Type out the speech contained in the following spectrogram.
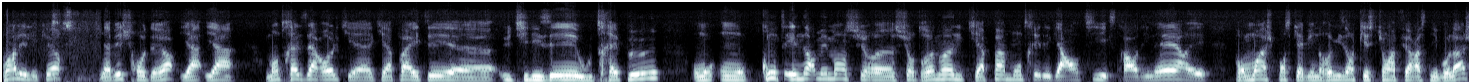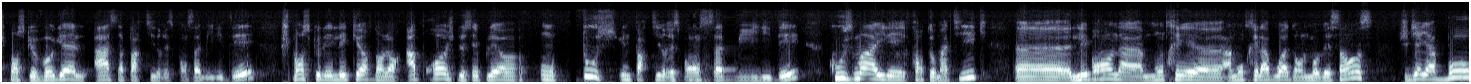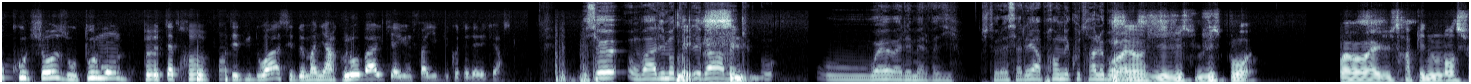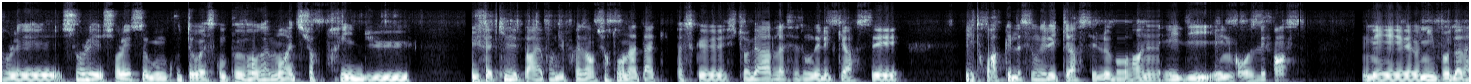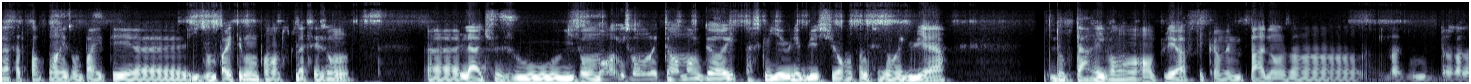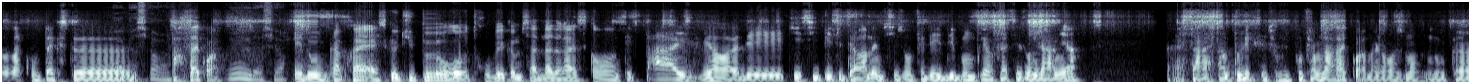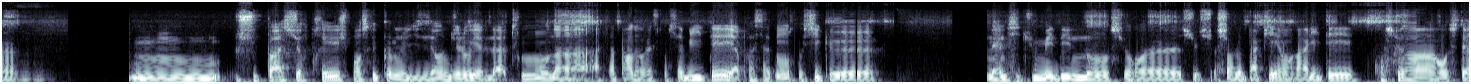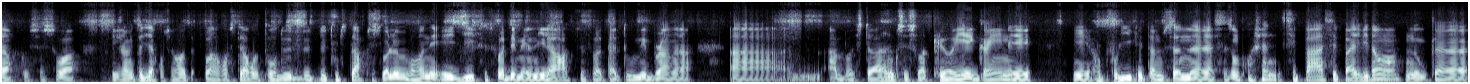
voir les Lakers, il y avait Schroeder, il y a, y a Montrell Zarol qui n'a a pas été euh, utilisé ou très peu. On, compte énormément sur, euh, sur Drummond qui n'a pas montré des garanties extraordinaires. Et pour moi, je pense qu'il y avait une remise en question à faire à ce niveau-là. Je pense que Vogel a sa partie de responsabilité. Je pense que les Lakers, dans leur approche de ces playoffs, ont tous une partie de responsabilité. Kuzma, il est fantomatique. Euh, Lebron a montré, euh, a montré la voie dans le mauvais sens. Je veux dire, il y a beaucoup de choses où tout le monde peut être pointé du doigt. C'est de manière globale qu'il y a eu une faillite du côté des Lakers. Messieurs, on va alimenter le débat avec. Ouais, ouais, les vas-y. Je te laisse aller. Après, on écoutera le Ouais, non, juste, juste pour. Ouais, ouais, juste rapidement sur les, sur les, sur les seconds couteaux, est-ce qu'on peut vraiment être surpris du, du fait qu'ils n'aient pas répondu présent, surtout en attaque? Parce que si tu regardes la saison des Lakers, c'est les trois clés de la saison des Lakers, c'est LeBron, AD et une grosse défense. Mais au niveau de l'adresse à trois points, ils n'ont pas été, euh, ils ont pas été bons pendant toute la saison. Euh, là, tu joues, ils ont, ils ont été en manque de rythme parce qu'il y a eu les blessures en fin de saison régulière. Donc, tu arrives en, en playoff, tu quand même pas dans un, dans, un, contexte euh, parfait. quoi. Et donc, après, est-ce que tu peux retrouver comme ça de l'adresse quand t'es pas, je veux dire, des KCP, etc., même s'ils ont fait des, bons playoffs la saison dernière? Ça reste un peu l'exception qui confirme la règle, quoi, malheureusement. Donc, euh, mm, mm. Hmm, je suis pas surpris. Je pense que, comme le disait Angelo, il y a de la, tout le monde a, a sa part de responsabilité. Et après, ça te montre aussi que même si tu mets des noms sur, euh, sur, sur, le papier, en réalité, construire un roster, que ce soit, et j'ai envie de te dire, construire un roster autour de, de, de toutes stars, que ce soit LeBron et Eddie, que ce soit Damian Lillard, que ce soit Tatum et Brown à, à, à, Boston, que ce soit Curry et Green et, et hopefully Clay Thompson euh, la saison prochaine, c'est pas, c'est pas évident. Hein. Donc, euh,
